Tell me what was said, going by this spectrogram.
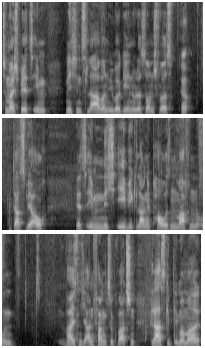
zum Beispiel jetzt eben nicht ins Labern übergehen oder sonst was, Ja. dass wir auch jetzt eben nicht ewig lange Pausen machen und weiß nicht anfangen zu quatschen. Klar, es gibt immer mal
